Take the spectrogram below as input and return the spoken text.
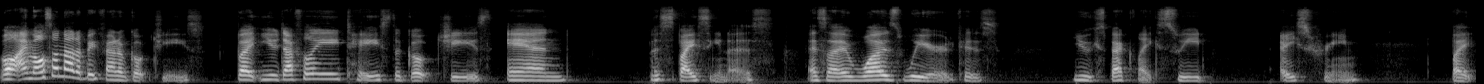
Well, I'm also not a big fan of goat cheese, but you definitely taste the goat cheese and the spiciness. And so it was weird because you expect like sweet ice cream, but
